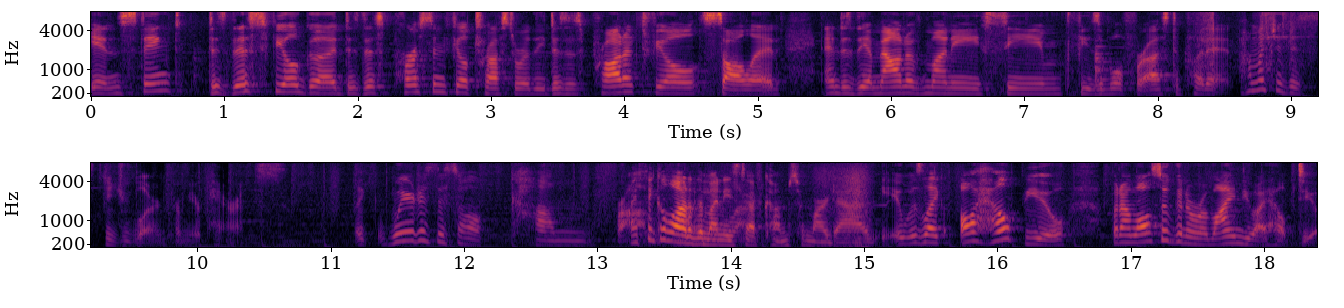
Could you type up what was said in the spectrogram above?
instinct. Does this feel good? Does this person feel trustworthy? Does this product feel solid? And does the amount of money seem feasible for us to put in? How much of this did you learn from your parents? Like, where does this all come from? I think a lot of the money stuff comes from our dad. It was like, I'll help you, but I'm also gonna remind you I helped you.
